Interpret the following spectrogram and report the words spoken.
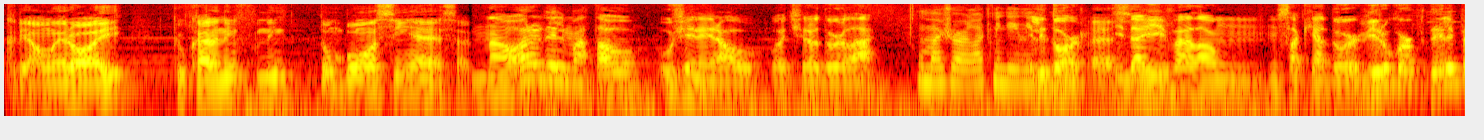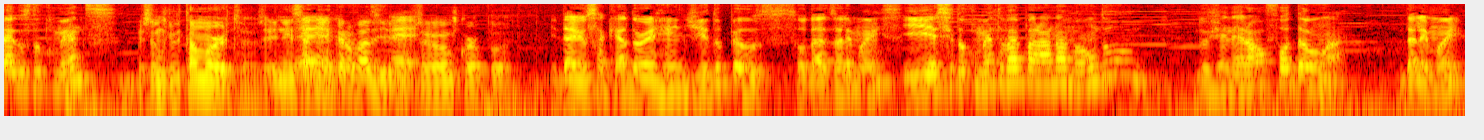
criar um herói que o cara nem, nem tão bom assim é, sabe? Na hora dele matar o, o general, o atirador lá, O major lá que ninguém lembra. ele dorme. É, e daí vai lá um, um saqueador, vira o corpo dele, pega os documentos, Pensando que ele tá morto. Ele nem sabia É, que era o Vasily. é. Um corpo... e daí o saqueador é rendido pelos soldados alemães. E esse documento vai parar na mão do, do general fodão lá, da Alemanha.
